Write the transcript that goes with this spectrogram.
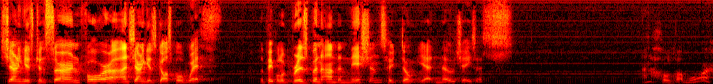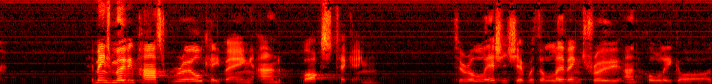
sharing His concern for uh, and sharing His gospel with the people of Brisbane and the nations who don't yet know Jesus, and a whole lot more. It means moving past rule keeping and box ticking to relationship with the living, true, and holy God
